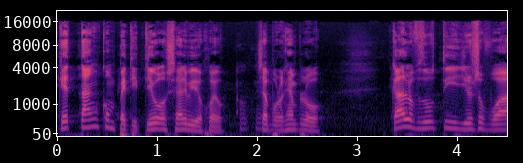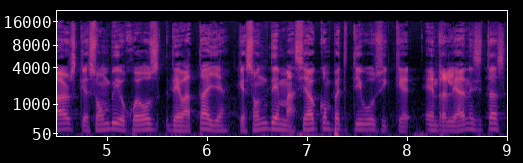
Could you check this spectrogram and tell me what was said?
qué tan competitivo sea el videojuego. O sea, por ejemplo, Call of Duty, Gears of War, que son videojuegos de batalla, que son demasiado competitivos y que en realidad necesitas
